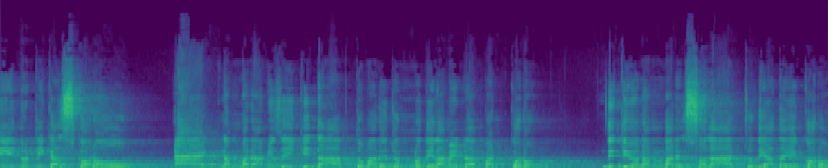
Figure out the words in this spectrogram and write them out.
এই দুটি কাজ করো এক নাম্বারে আমি যেই কিতাব তোমার জন্য দিলাম, এটা পাঠ করো। দ্বিতীয় নাম্বারে সলাদ যদি আদায় করো,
